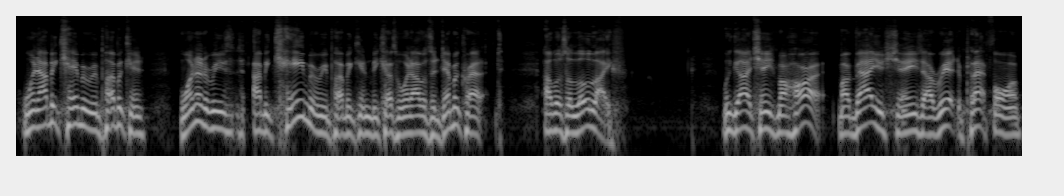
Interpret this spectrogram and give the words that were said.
When I became a Republican, one of the reasons I became a Republican because when I was a Democrat, I was a lowlife. When God changed my heart, my values changed. I read the platform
